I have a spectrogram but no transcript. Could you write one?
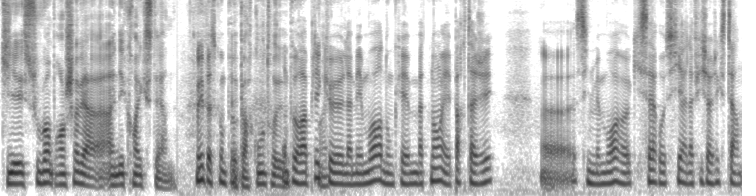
qui est souvent branché à un écran externe. Oui, parce qu'on peut, par contre, on peut rappeler que la mémoire donc, maintenant est partagée. Euh, c'est une mémoire qui sert aussi à l'affichage externe.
